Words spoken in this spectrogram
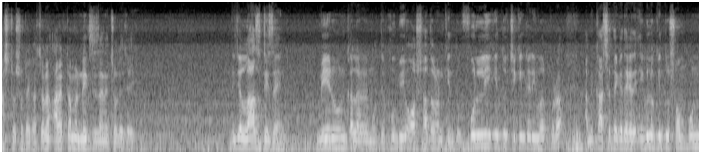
আটশোশো টাকা। চলো আরেকটা আমরা নেক্সট ডিজাইনে চলে যাই। এই যে লাস্ট ডিজাইন মেরুন কালারের মধ্যে, খুবই অসাধারণ কিন্তু, ফুললি কিন্তু চিকেন কারি ওয়ার্ক করা। আমি কাছে থেকে দেখা এগুলো কিন্তু সম্পূর্ণ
